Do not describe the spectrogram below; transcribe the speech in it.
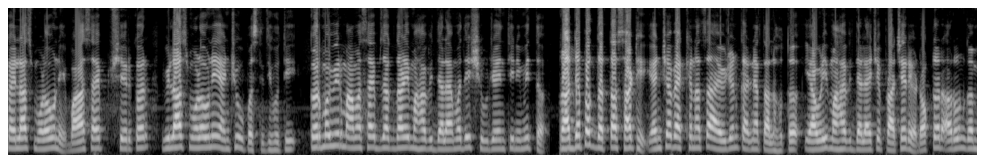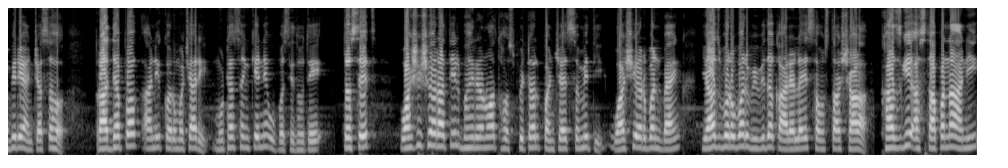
कैलास मुळवणे बाळासाहेब शेरकर विलास मुळवणे यांची उपस्थिती होती. कर्मवीर मामासाहेब जगदाळे महाविद्यालयामध्ये शिवजयंतीनिमित्त प्राध्यापक दत्ता साठे यांच्या व्याख्यानाचं आयोजन करण्यात आलं होतं. यावेळी महाविद्यालयाचे प्राचार्य डॉक्टर अरुण गंभीर यांच्यासह प्राध्यापक आणि कर्मचारी मोठ्या संख्येने उपस्थित होते. तसेच वाशी शहरातील भैरवनाथ हॉस्पिटल पंचायत समिती वाशी अर्बन बँक याचबरोबर विविध कार्यालय संस्था शाळा खासगी आस्थापना आणि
